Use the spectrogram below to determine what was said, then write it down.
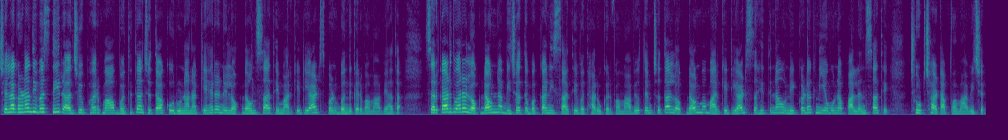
છેલ્લા ઘણા દિવસથી રાજ્યભરમાં વધતા જતા કોરોનાના કહેર અને લોકડાઉન સાથે માર્કેટયાર્ડ્સ પણ બંધ કરવામાં આવ્યા હતા. સરકાર દ્વારા લોકડાઉનના બીજા તબક્કાની સાથે વધારો કરવામાં આવ્યો, તેમ છતાં લોકડાઉનમાં માર્કેટયાર્ડ સહિતનાઓને કડક નિયમોના પાલન સાથે છૂટછાટ આપવામાં આવી છે.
